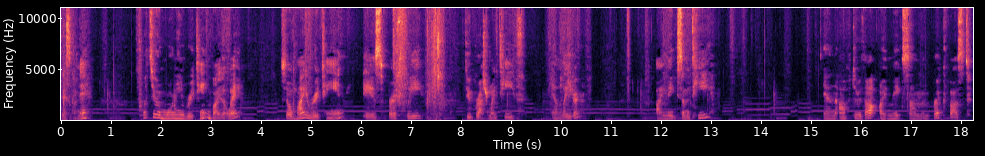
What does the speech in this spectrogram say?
ですかね。What's your morning routine, by the way? So my routine is firstly to brush my teeth and later I make some tea And after that, I make some breakfast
